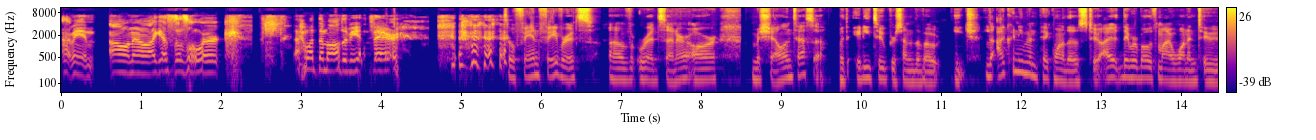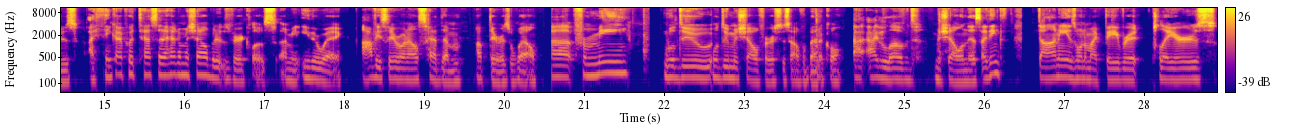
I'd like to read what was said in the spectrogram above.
I mean, I don't know. I guess this will work. I want them all to be up there. so fan favorites of Red Center are Michelle and Tessa with 82% of the vote each. I couldn't even pick one of those two. I, they were both my one and twos. I think I put Tessa ahead of Michelle, but it was very close. I mean, either way, obviously everyone else had them up there as well. Uh, for me, we'll do we'll do Michelle first as alphabetical. I, I loved Michelle in this. I think Donnie is one of my favorite players.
